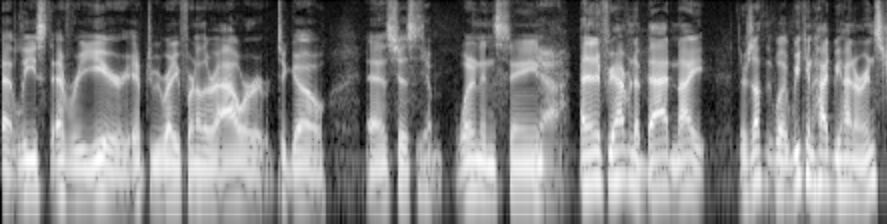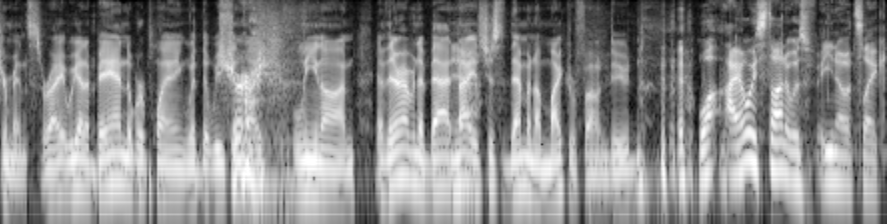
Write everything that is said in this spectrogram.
at least every year you have to be ready for another hour to go and it's just Yep. what an insane Yeah. and if you're having a bad night there's nothing like we can hide behind our instruments right we got a band that we're playing with that we Sure. can like lean on if they're having a bad night it's just them and a microphone dude Well, I always thought it was, you know, it's like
